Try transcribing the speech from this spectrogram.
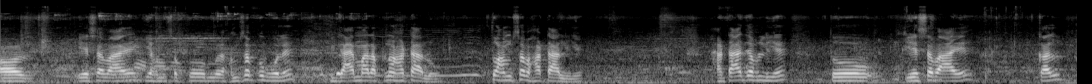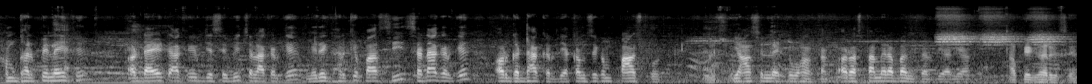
और ये सब आए कि हम सबको हम सबको बोले कि गाय माल अपना हटा लो। तो हम सब हटा लिए। हटा जब लिए तो ये सब आए। कल हम घर पे नहीं थे और डायरेक्ट आके जैसे भी चला करके मेरे घर के पास ही सटा करके और गड्ढा कर दिया कम से कम पाँच फुट। अच्छा। यहाँ से लेके वहाँ तक। और रास्ता मेरा बंद कर दिया गया। आपके घर से?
